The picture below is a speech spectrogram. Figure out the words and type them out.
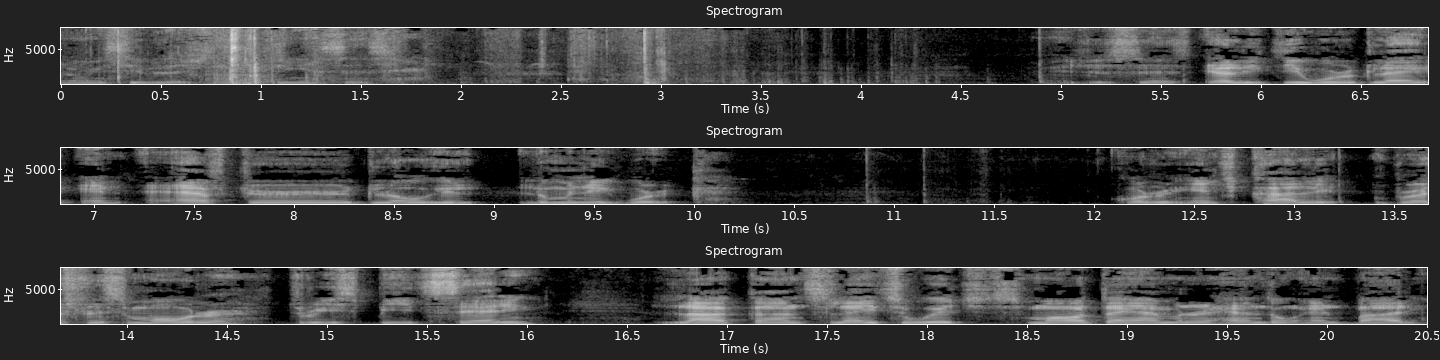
Let me see if there's anything it says here. It says LED work light and afterglow illuminate work. Quarter inch collet, brushless motor, three speed setting, lock on slide switch, small diameter handle and body.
